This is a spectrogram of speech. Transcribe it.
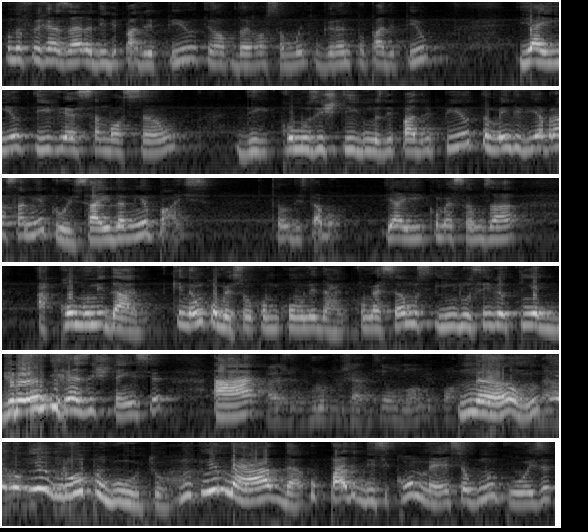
Quando eu fui rezar, era dia de Padre Pio, tenho uma devoção muito grande para o Padre Pio. E aí eu tive essa moção de como os estigmas de Padre Pio, eu também devia abraçar minha cruz, sair da minha paz. Então eu disse, tá bom. E aí começamos a, a comunidade, que não começou como comunidade. Começamos, e inclusive eu tinha grande resistência a... Mas o grupo já tinha um nome? Porta Não, não, Tinha, não tinha grupo, Guto. Ah. Não tinha nada. O padre disse, comece alguma coisa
